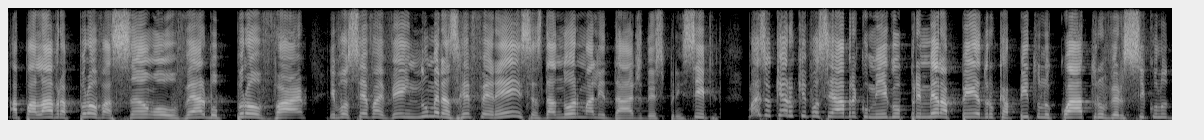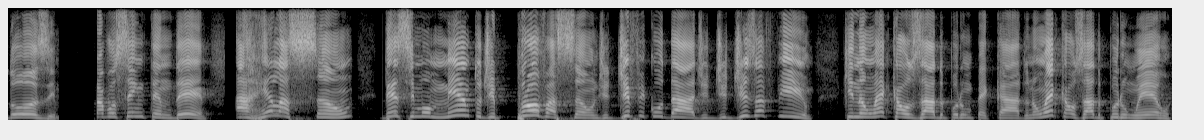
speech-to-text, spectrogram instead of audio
a palavra provação ou o verbo provar, e você vai ver inúmeras referências da normalidade desse princípio. Mas eu quero que você abra comigo 1 Pedro capítulo 4, versículo 12 para você entender a relação desse momento de provação, de dificuldade, de desafio que não é causado por um pecado, não é causado por um erro,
